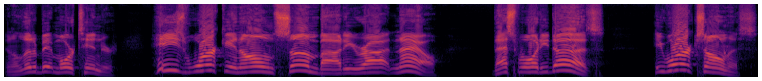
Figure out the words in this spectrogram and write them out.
and a little bit more tender. He's working on somebody right now. That's what He does. He works on us.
